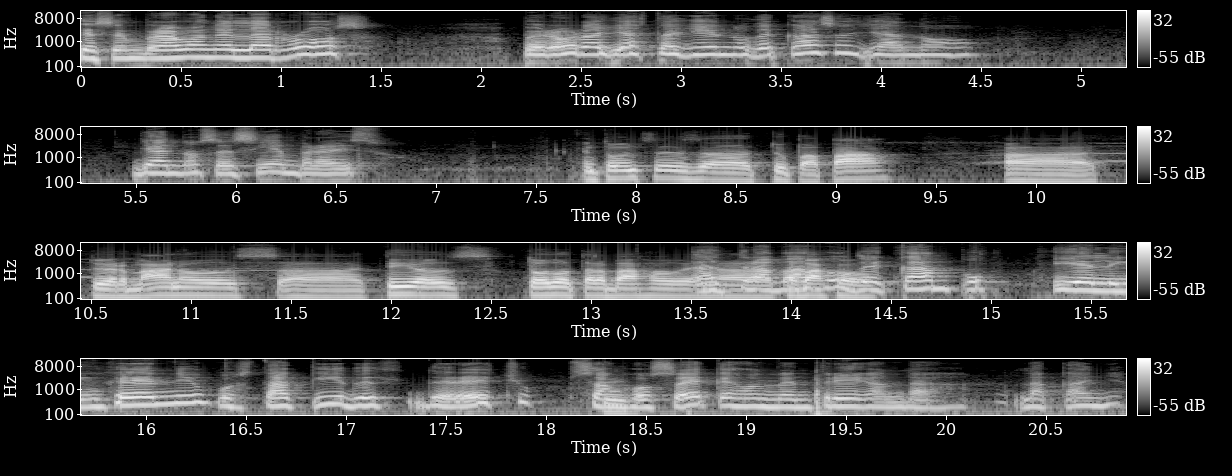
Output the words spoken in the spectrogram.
que sembraban el arroz. Pero ahora ya está lleno de casas, ya no, ya no se siembra eso. Entonces, uh, tu papá, uh, tus hermanos, uh, tíos, todo trabajo en El trabajo tabaco. de campo y el ingenio pues está aquí de- derecho, San Sí. José, que es donde entregan la, la caña.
